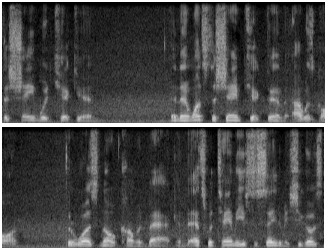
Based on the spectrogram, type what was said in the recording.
the shame would kick in. And then once the shame kicked in, I was gone. There was no coming back. And that's what Tammy used to say to me. She goes,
